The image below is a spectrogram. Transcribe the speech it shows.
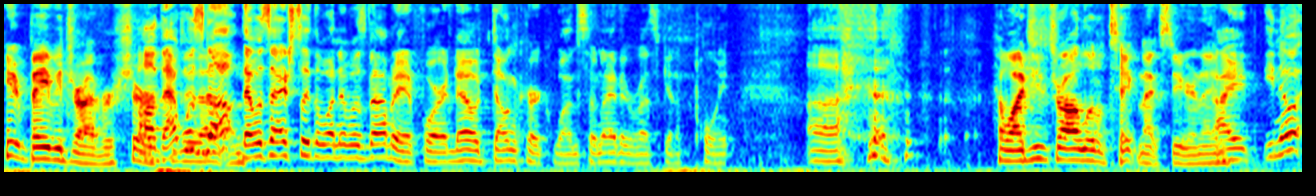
Here, Baby Driver, sure. Oh, that was that not. one. That was actually the one that was nominated for. No, Dunkirk won, so neither of us get a point. Uh, Why'd you draw a little tick next to your name? I, you know,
